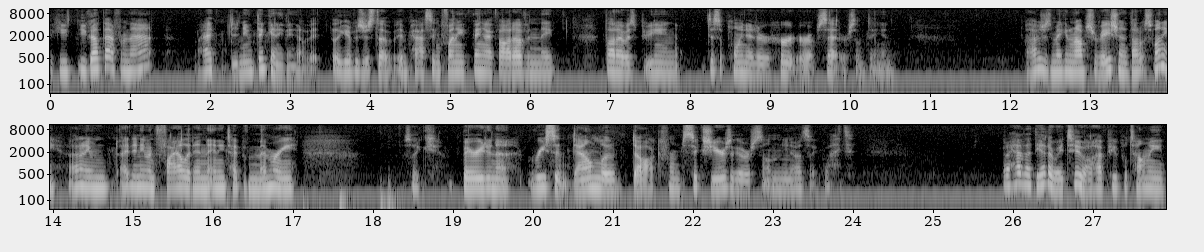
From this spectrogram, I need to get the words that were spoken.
Like, you, you got that from that? I didn't even think anything of it. Like, it was just a in passing funny thing I thought of, and they thought I was being disappointed or hurt or upset or something. And I was just making an observation. I thought it was funny. I don't even I didn't even file it in any type of memory. It's like buried in a recent download doc from six years ago or something. You know, it's like what? But I have that the other way too. I'll have people tell me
